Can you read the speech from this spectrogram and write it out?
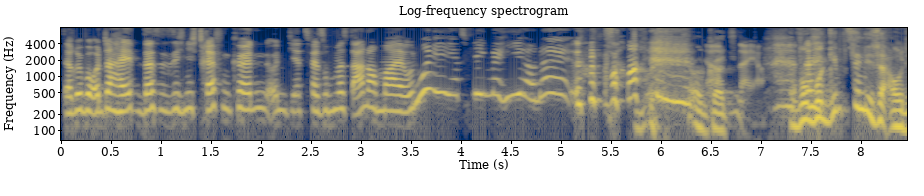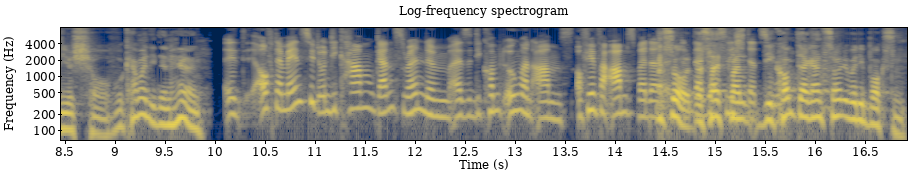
darüber unterhalten, dass sie sich nicht treffen können und jetzt versuchen wir es da nochmal und hui, jetzt fliegen wir hier und, hey. und so. Oh ja, Gott. Naja. Wo, wo gibt's denn diese Audioshow? Wo kann man die denn hören? Äh, auf der Main Street und die kam ganz random. Also die kommt irgendwann abends. Auf jeden Fall abends, weil da. Ach so, da das heißt, man, die kommt ja ganz neu über die Boxen.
